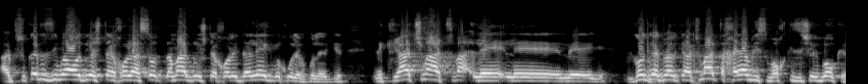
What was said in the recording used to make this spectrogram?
על פסוקת הזמרה עוד יש שאתה יכול לעשות, למדנו שאתה יכול לדלג וכולי וכולי. לקריאת שמע עצמה, קריאת שמע וקריאת שמע, אתה חייב לסמוך כי זה של בוקר,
